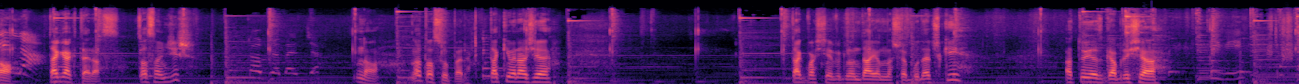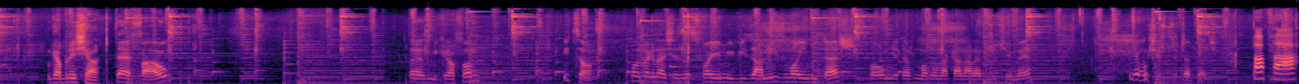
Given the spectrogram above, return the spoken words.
O, tak jak teraz. Co sądzisz? Dobrze będzie. No, no to super. W takim razie tak właśnie wyglądają nasze budeczki. A tu jest Gabrysia. Gabrysia TV. To jest mikrofon. I co? Pożegnaj się ze swoimi widzami, z moimi też, bo u mnie też może na kanale wrzucimy. Nie musisz przyczepiać. Papa.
